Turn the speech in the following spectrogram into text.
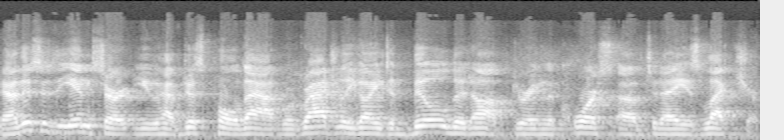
Now this is the insert you have just pulled out. We're gradually going to build it up during the course of today's lecture.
